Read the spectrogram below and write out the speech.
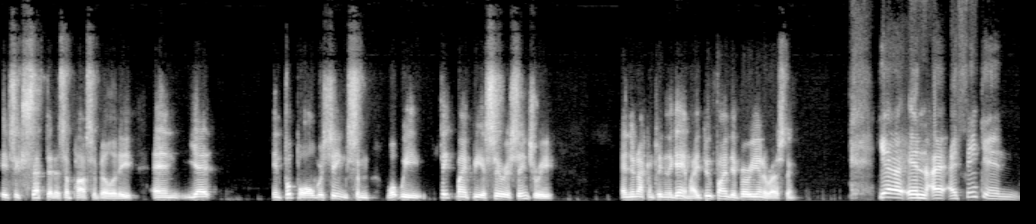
it's accepted as a possibility. And yet in football, we're seeing some what we think might be a serious injury and they're not completing the game. I do find it very interesting. Yeah, and I, I, think in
